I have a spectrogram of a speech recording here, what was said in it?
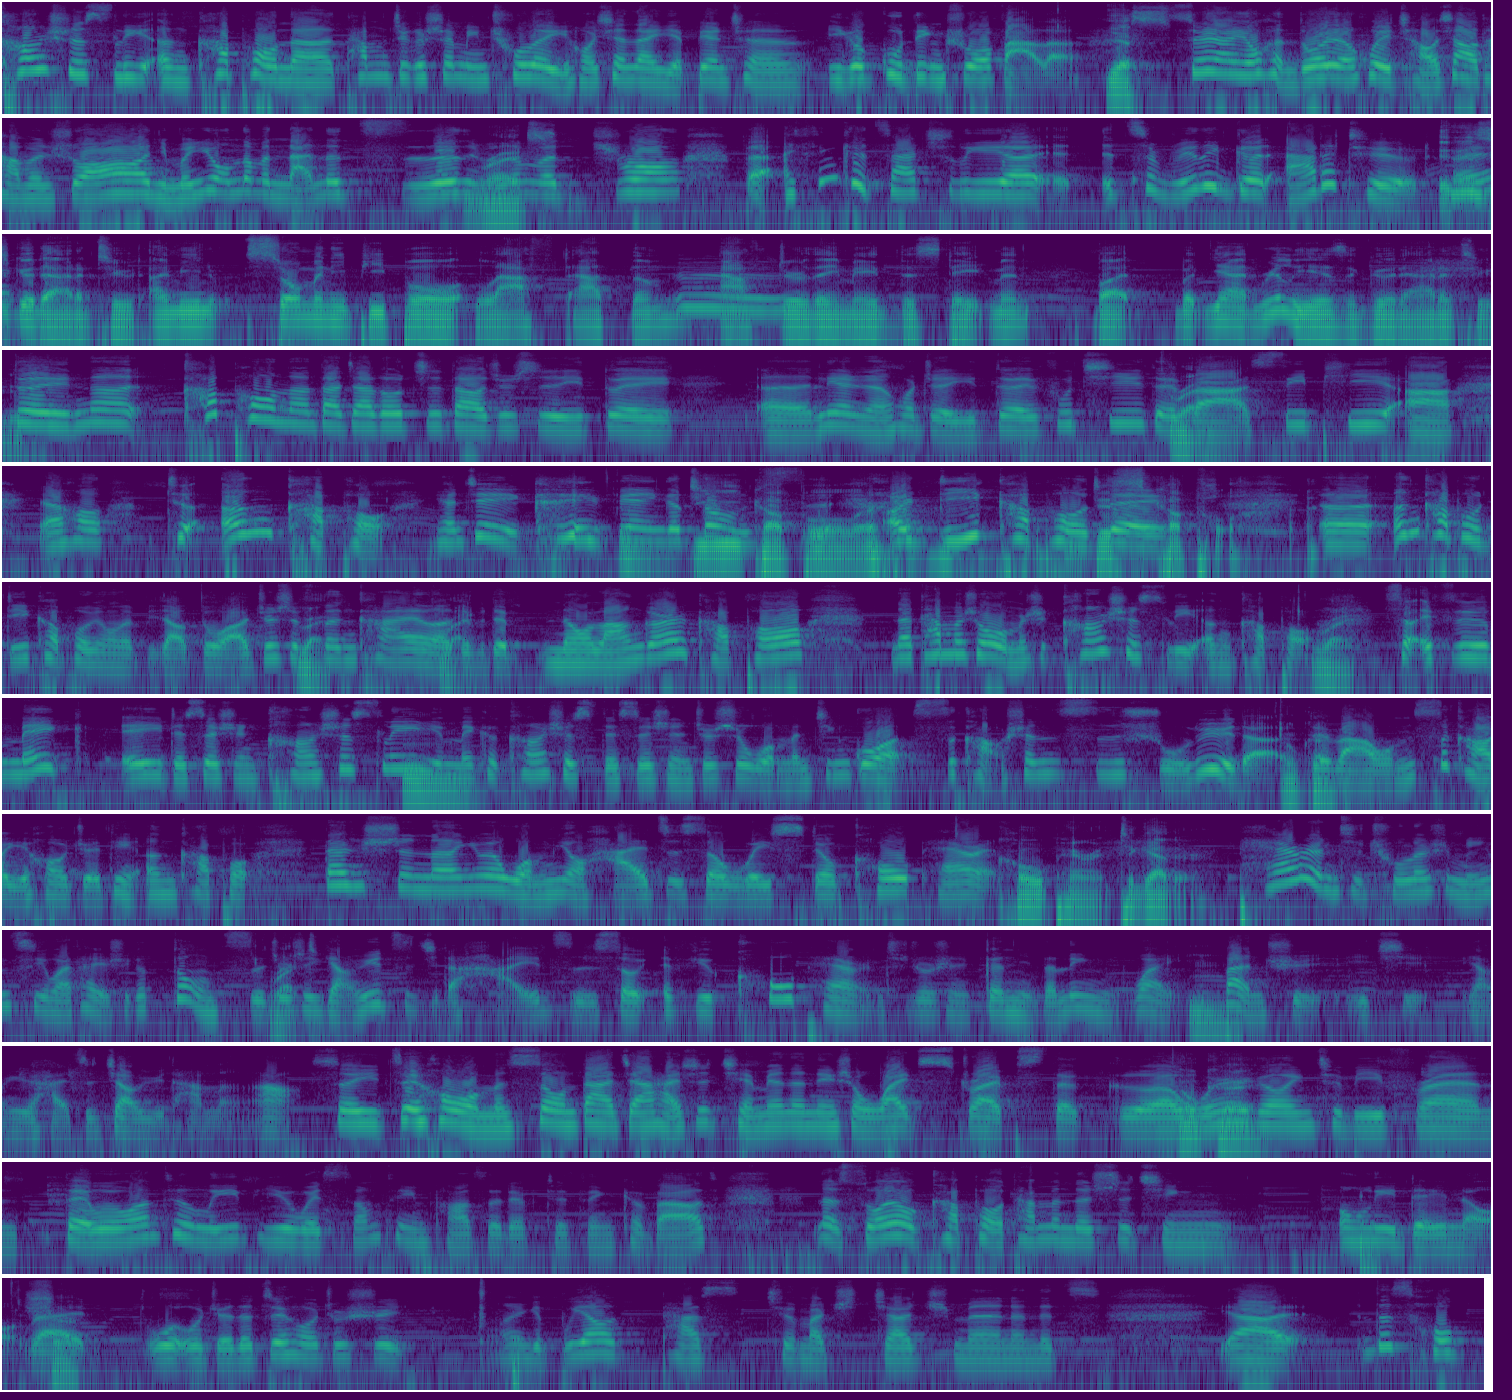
Consciously uncouple 呢，他们这个声明出了以后，现在也变成一个固定说法了。 Yes. 虽然有很多人会嘲笑他们说，哦，你们用那么难的词，你们 Right. 那么装，but I think it's actually a, it's a really good attitude. It is right? a good attitude. I mean, so many people laughed at them after they made this statement, but but yeah, it really is a good attitude. 对，那 couple 呢，大家都知道，就是一对 呃恋人或者一对夫妻，对吧 CP 啊，然后 to uncouple，你看这也可以变一个动词而 decouple 对。呃，uncouple、decouple 用的比较多啊，就是分开了.对不对？No longer couple。那他们说我们是 consciously uncouple。 Right. So if you make a decision consciously, you make a conscious decision，就是我们经过思考、深思熟虑的 OK 对吧？我们思考以后决定 uncouple。但是呢，因为我们有孩子，so we still co-parent。 Co-parent together. parent 除了是名词以外，它也是一个动词，就是 Right. 养育自己的孩子。So if you co-parent，就是跟你的另外一半去一起养育孩子、教育他们啊。所以最后我们送大家还是前面的那首 White Stripes 的歌 Okay. We're going to be friends。对，We want to leave you with something positive to think about。那所有 couple 他们的事情，only they know，right？我我觉得最后就是。 呃也不要 pass too much judgment and it's yeah this whole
